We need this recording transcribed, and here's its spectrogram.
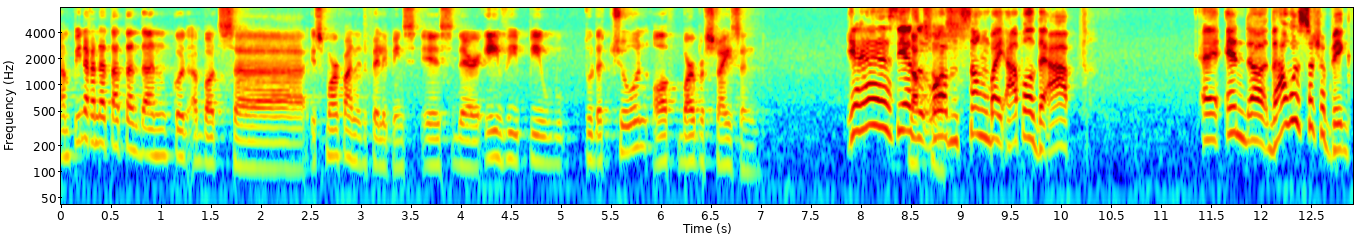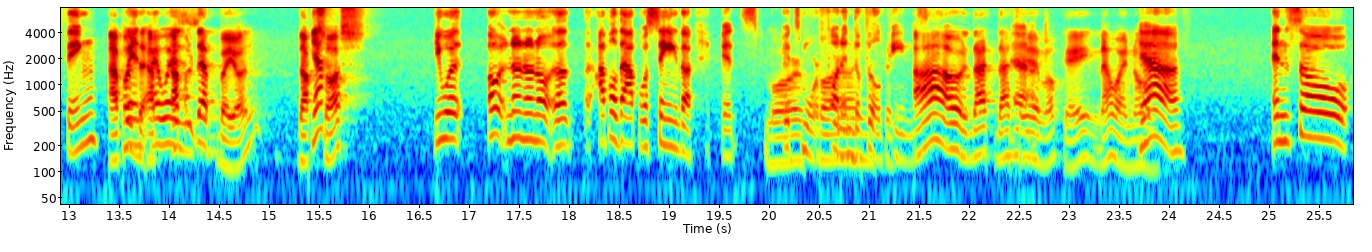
Ang pinaka natatandaan ko about sa is more fun in the Philippines is their AVP to the tune of Barbra Streisand. Yes, yes. Um, sung by apl.de.ap. And uh, that was such a big thing Apple when the I was. Apple Dap ba yun? Duck Yeah. sauce? He was. Oh no no no! Uh, apl.de.ap was singing the "It's it's more fun in the Philippines." Ah, oh, that that's Yeah. him. Okay, now I know. Yeah. And so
